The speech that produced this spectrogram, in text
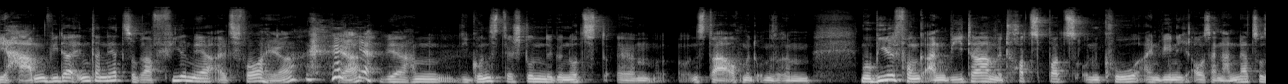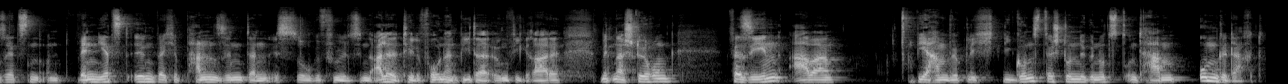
Wir haben wieder Internet, sogar viel mehr als vorher. Ja, ja. Wir haben die Gunst der Stunde genutzt, ähm, uns da auch mit unserem Mobilfunkanbieter, mit Hotspots und Co. ein wenig auseinanderzusetzen. Und wenn jetzt irgendwelche Pannen sind, dann ist so gefühlt, sind alle Telefonanbieter irgendwie gerade mit einer Störung versehen. Aber wir haben wirklich die Gunst der Stunde genutzt und haben umgedacht.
